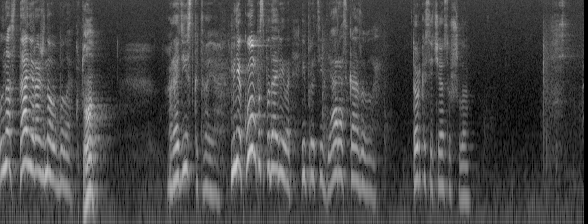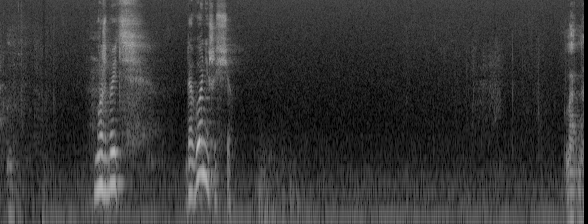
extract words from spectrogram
У нас Таня Рожнова была. Кто? Радистка твоя. Мне компас подарила и про тебя рассказывала. Только сейчас ушла. Может быть, догонишь еще? Ладно.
